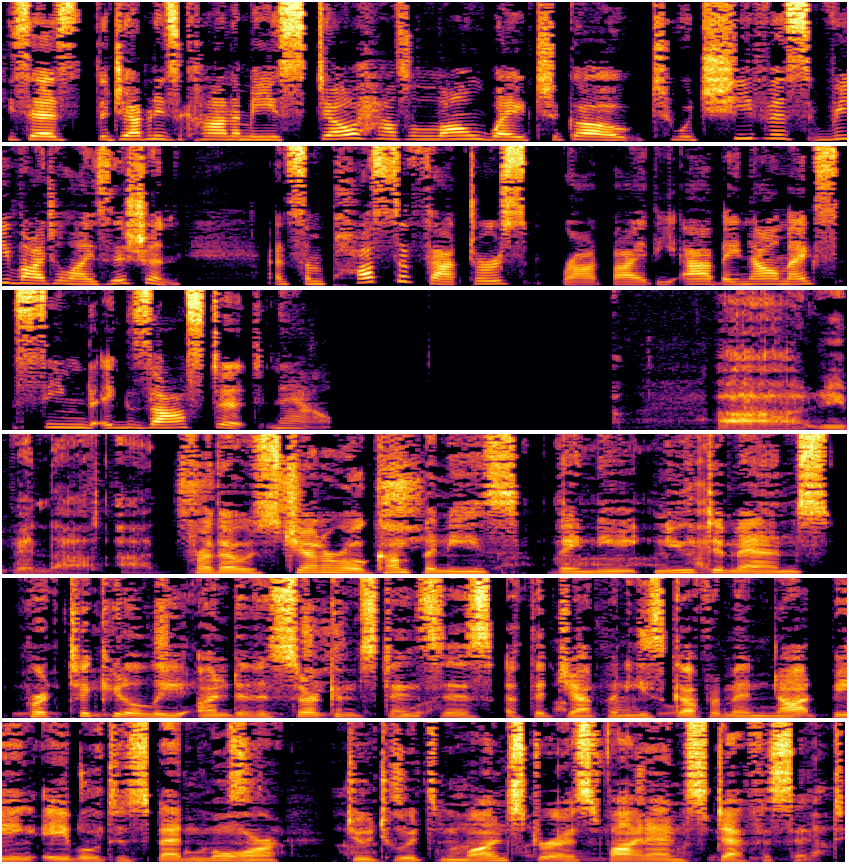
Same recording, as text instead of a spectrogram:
He says the Japanese economy still has a long way to go to achieve its revitalization, and some positive factors brought by the Abenomics seemed exhausted now. For those general companies, they need new demands, particularly under the circumstances of the Japanese government not being able to spend more due to its monstrous finance deficit.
